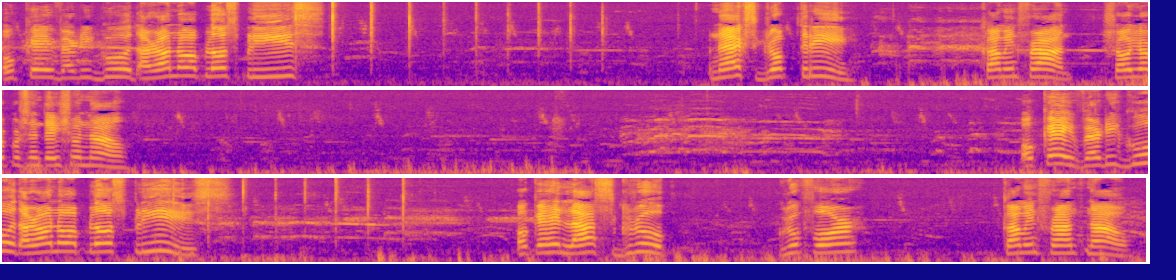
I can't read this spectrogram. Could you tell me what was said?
Okay, very good. A round of applause, please. Next, group 3. Come in front. Show your presentation now. Okay, very good. A round of applause, please. Okay, last group. Group 4. Come in front now.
